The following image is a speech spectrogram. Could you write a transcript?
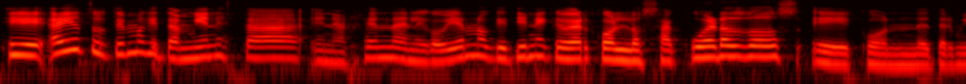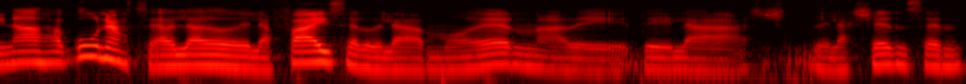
Eh, hay otro tema que también está en agenda en el gobierno que tiene que ver con los acuerdos eh, con determinadas vacunas. Se ha hablado de la Pfizer, de la Moderna, de, la, de la Jensen.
